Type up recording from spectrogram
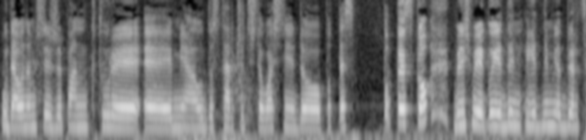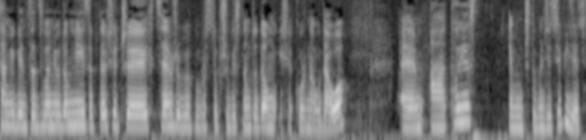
udało nam się, że pan, który e, miał dostarczyć to właśnie do pod, Tes- pod Tesco, byliśmy jego jedyn, jednymi odbiorcami, więc zadzwonił do mnie i zapytał się, czy chcę, żeby po prostu przywiózł nam do domu i się kurna udało. Em, a to jest, nie wiem, czy to będziecie widzieć.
